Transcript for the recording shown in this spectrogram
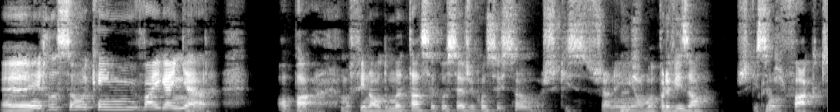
Eh, em relação a quem vai ganhar, opa, uma final de uma taça com o Sérgio Conceição. Acho que isso já nem Pois. é uma previsão. Acho que isso é um Pois. facto.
